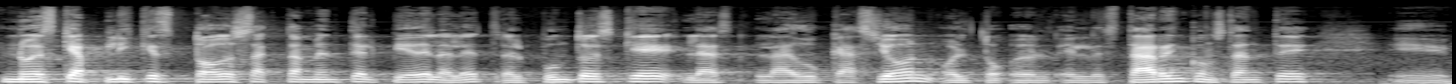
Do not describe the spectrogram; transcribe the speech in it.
no es que apliques todo exactamente al pie de la letra. El punto es que la, educación o el, estar en constante eh,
